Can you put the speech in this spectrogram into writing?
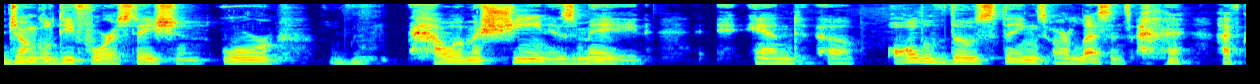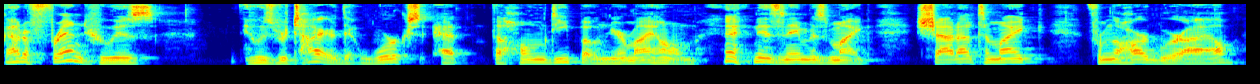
jungle deforestation or how a machine is made. And uh, all of those things are lessons. I've got a friend who is who's retired that works at the Home Depot near my home. and his name is Mike. Shout out to Mike from the hardware aisle.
